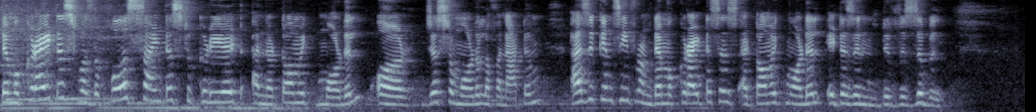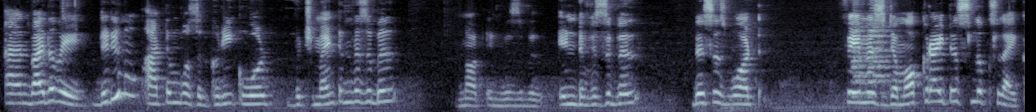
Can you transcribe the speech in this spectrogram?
Democritus was the first scientist to create an atomic model or just a model of an atom. As you can see from Democritus's atomic model, it is indivisible. And by the way, did you know atom was a Greek word which meant invisible? Not invisible, indivisible. This is what famous Democritus looks like.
